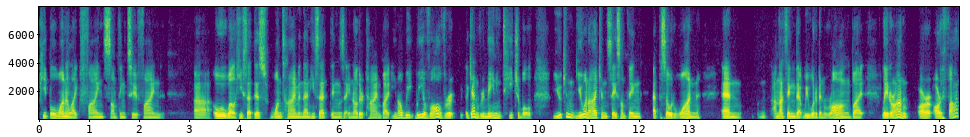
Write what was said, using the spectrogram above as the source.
people want to like find something to find. Uh, oh well, he said this one time and then he said things another time. But you know, we we evolve. Again, remaining teachable. You can, you and I can say something episode one, and I'm not saying that we would have been wrong, but later on our our thought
